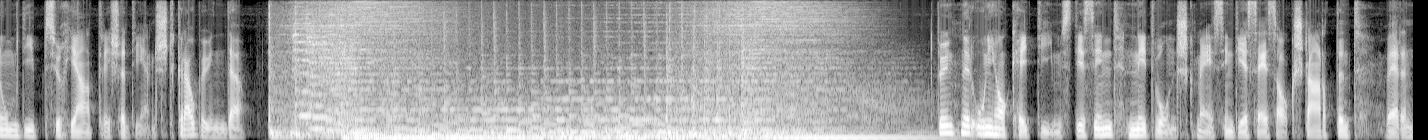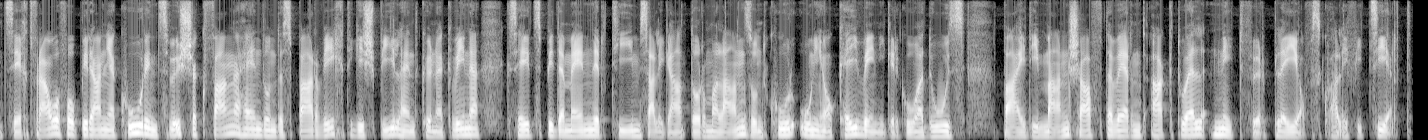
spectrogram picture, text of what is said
um die psychiatrischen Dienst Graubünden. Die Bündner Unihockey-Teams sind nicht wunschgemäß in die Saison gestartet. Während sich die Frauen von Piranha Chur inzwischen gefangen haben und ein paar wichtige Spiele haben können gewinnen sieht es bei den Männerteams Alligator Malanz und Chur Unihockey weniger gut aus. Beide Mannschaften werden aktuell nicht für Playoffs qualifiziert.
